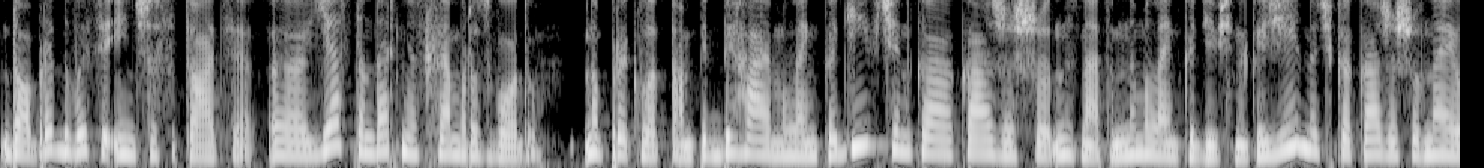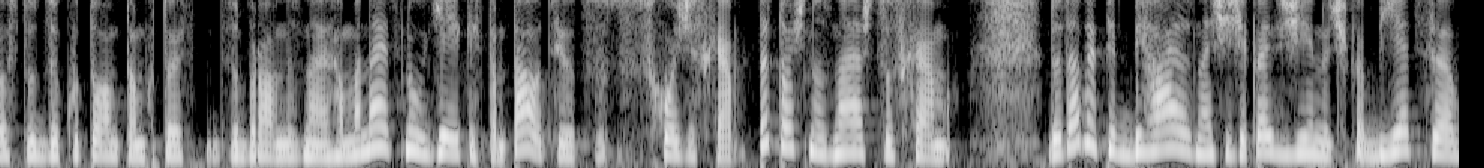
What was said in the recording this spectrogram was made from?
Добре, дивися інша ситуація. Е, є стандартні схеми розводу. Наприклад, там підбігає маленька дівчинка, каже, що не знаю, там не маленька дівчинка, жіночка каже, що в неї ось тут за кутом там хтось забрав, не знаю, гаманець. Ну, є якісь там та оці схожі схеми. Ти точно знаєш цю схему. До тебе підбігає, значить, якась жіночка, б'ється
